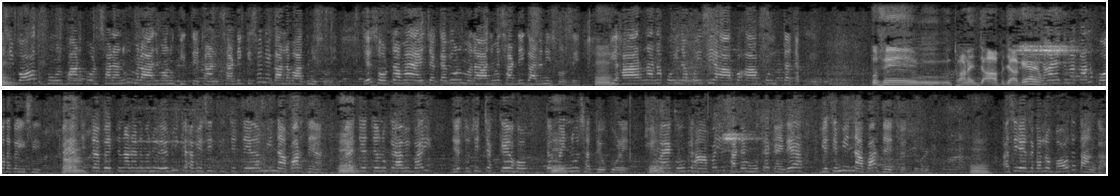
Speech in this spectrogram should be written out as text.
ਅਸੀਂ ਬਹੁਤ ਫੋਨ ਫਾਨ ਪੁਲਿਸ ਵਾਲਿਆਂ ਨੂੰ ਮੁਲਾਜ਼ਮਾਂ ਨੂੰ ਕੀਤੇ ਥਾਣੇ ਸਾਡੀ ਕਿਸੇ ਨੇ ਗੱਲਬਾਤ ਨਹੀਂ ਸੁਣੀ ਇਹ ਸੋਟਾ ਮੈਂ ਐ ਚੱਕਿਆ ਵੀ ਹੁਣ ਮੁਲਾਜ਼ਮ ਸਾਡੀ ਗੱਲ ਨਹੀਂ ਸੁਣਦੇ। ਵੀ ਹਾਰਨਾ ਨਾ ਕੋਈ ਨਾ ਕੋਈ ਸੀ ਆਪ ਆਪ ਕੋਈ ਉੱਤਾ ਚੱਕ ਗਏ ਤੁਸੀਂ ਥਾਣੇ 'ਚ ਆਪ ਜਾ ਕੇ ਆਏ ਹੋ? ਥਾਣੇ 'ਚ ਮੈਂ ਕੱਲ ਖੋਦ ਗਈ ਸੀ। ਹਾਂ। ਚਿੱਟਾ ਵੇਚਣ ਵਾਲਿਆਂ ਨੇ ਮੈਨੂੰ ਇਹ ਵੀ ਕਿਹਾ ਵੀ ਅਸੀਂ ਚਿ- ਚਿੱਟੇ ਦਾ ਮਹੀਨਾ ਭਰਦੇ ਆ ਮੈਂ ਜੇਤੇ ਨੂੰ ਕਿਹਾ ਵੀ ਭਾਈ ਜੇ ਤੁਸੀਂ ਚੱਕੇ ਹੋ ਤੇ ਹੂੰ। ਮੈਨੂੰ ਸੱਦਿਓ ਕੋਲੇ। ਵੀ ਹੂੰ। ਮੈਂ ਕਹੂੰ ਵੀ ਹਾਂ ਭਾਈ ਸਾਡੇ ਮੂੰਹ ਤੇ ਕਹਿੰਦੇ ਆ ਵੀ ਅਸੀਂ ਮਹੀਨਾ ਭਰਦੇ ਚਿੱਟੇ ਨੂੰ ਹੂੰ। ਅਸੀਂ ਇਸ ਗੱਲੋਂ ਬਹੁਤ ਤੰਗ ਆ।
